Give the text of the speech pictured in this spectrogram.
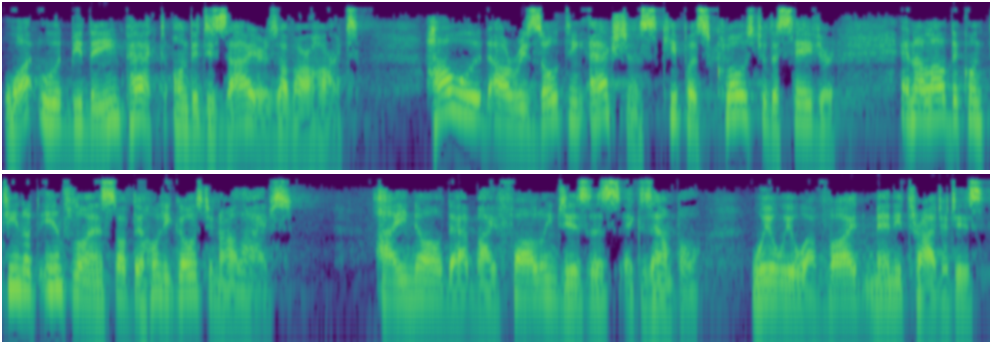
What would be the impact on the desires of our hearts? How would our resulting actions keep us close to the Savior and allow the continued influence of the Holy Ghost in our lives? I know that by following Jesus' example, we will avoid many tragedies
